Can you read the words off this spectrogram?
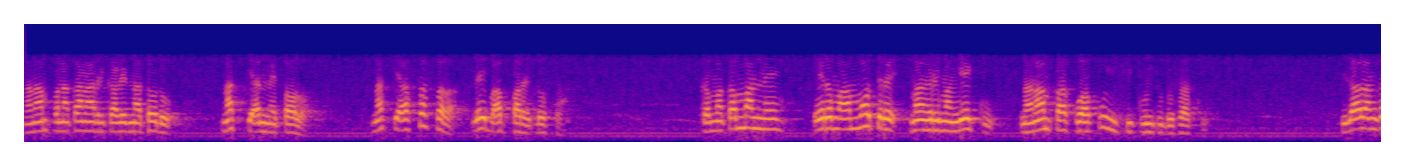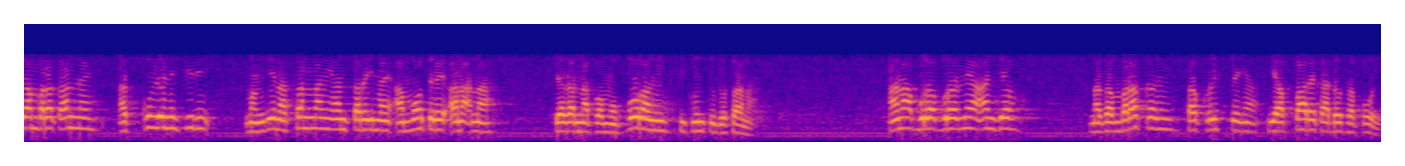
Nanam panakana rikalin todo. Nakki anne tolo. Nakki asasala leba apare dosa. Kama-kamane Era maamotre mangri mangeku na nampa ku aku isi kuntu dosaku. Ilalang gambar kanne akule ni ciri manggena sannang antari mai amotre anakna jangan napa porang si kuntu dosana. Anak burak-buraknya anjo na gambarakan tau kristenga ia pare ka dosa poi.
